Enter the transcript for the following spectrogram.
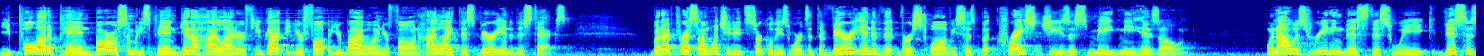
you pull out a pen, borrow somebody's pen, get a highlighter. If you've got your, phone, your Bible on your phone, highlight this very end of this text. But I press, I want you to circle these words. At the very end of the, verse 12, he says, But Christ Jesus made me his own. When I was reading this this week, this is,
